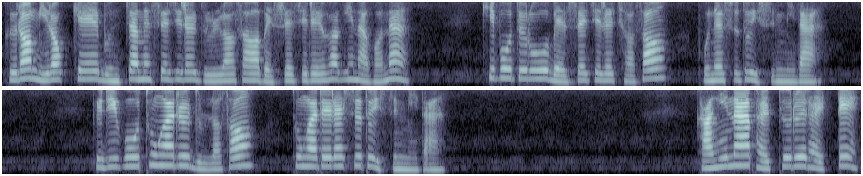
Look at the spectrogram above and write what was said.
그럼 이렇게 문자 메시지를 눌러서 메시지를 확인하거나 키보드로 메시지를 쳐서 보낼 수도 있습니다. 그리고 통화를 눌러서 통화를 할 수도 있습니다. 강의나 발표를 할 때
